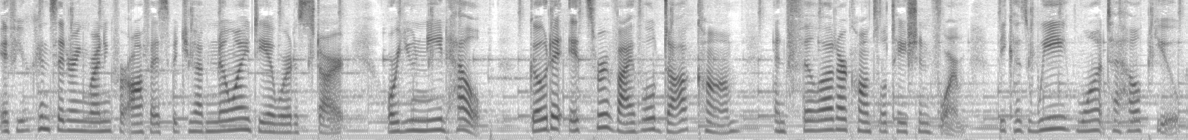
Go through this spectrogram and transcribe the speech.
if you're considering running for office but you have no idea where to start, or you need help, go to itsrevival.com and fill out our consultation form because we want to help you.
